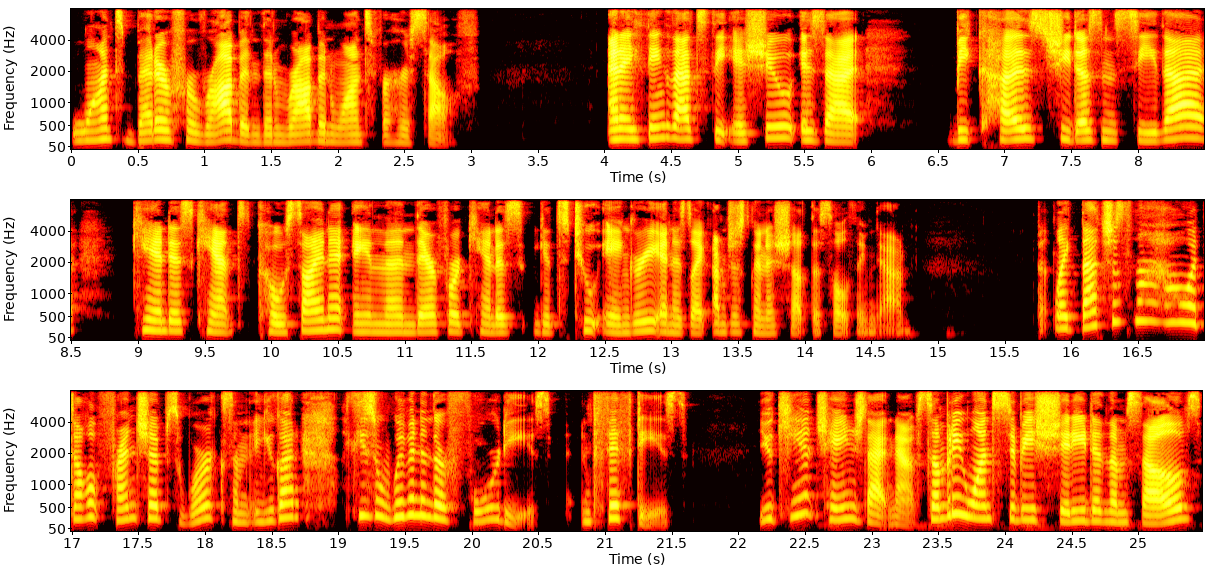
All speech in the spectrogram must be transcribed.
wants better for Robin than Robin wants for herself. And I think that's the issue is that because she doesn't see that, Candiace can't co sign it. And then therefore, Candiace gets too angry and is like, I'm just going to shut this whole thing down. But like that's just not how adult friendships work. Some you got like these are women in their 40s and 50s. You can't change that now. If somebody wants to be shitty to themselves,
